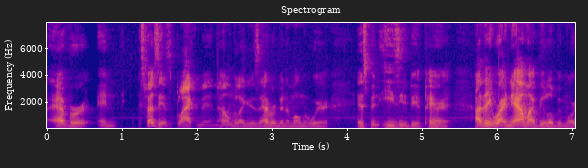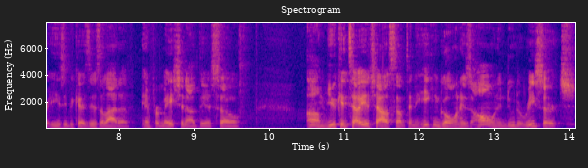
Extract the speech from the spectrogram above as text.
ever, and especially as black men, I don't feel like there's ever been a moment where it's been easy to be a parent. I think right now might be a little bit more easy because there's a lot of information out there. So um, you can tell your child something, and he can go on his own and do the research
